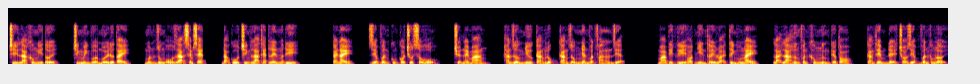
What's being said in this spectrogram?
Chỉ là không nghĩ tới, chính mình vừa mới đưa tay, muốn dùng ổ dạ xem xét, đạo cô chính là thét lên mất đi. Cái này, diệp vân cũng có chút xấu hổ, chuyện này mang, hắn dường như càng lúc càng giống nhân vật phản diện. Mà vịt ghi hot nhìn thấy loại tình huống này, lại là hưng phấn không ngừng kêu to, càng thêm để cho diệp vân không lời.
